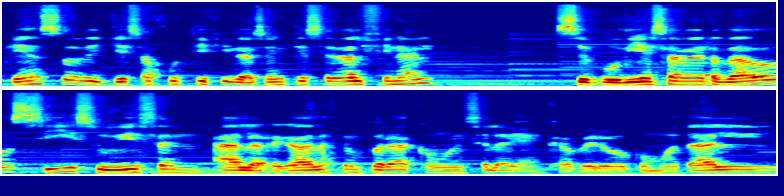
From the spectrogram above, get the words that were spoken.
pienso de que esa justificación que se da al final se pudiese haber dado si se hubiesen alargado las temporadas como dice la Bianca, pero como tal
